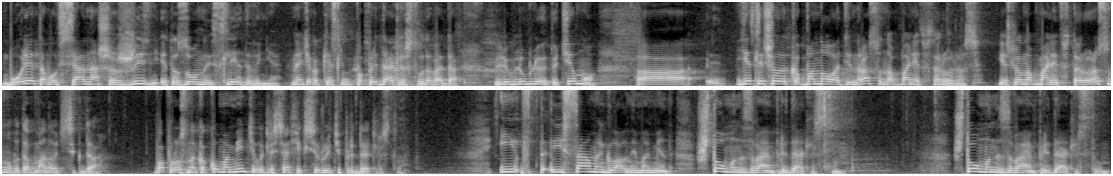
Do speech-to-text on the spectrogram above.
Более того, вся наша жизнь – это зона исследования. Знаете, как если по предательству, давай, да, люблю, люблю эту тему. А, если человек обманул один раз, он обманет второй раз. Если он обманет второй раз, он будет обманывать всегда. Вопрос, на каком моменте вы для себя фиксируете предательство? И, и самый главный момент, что мы называем предательством – что мы называем предательством?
